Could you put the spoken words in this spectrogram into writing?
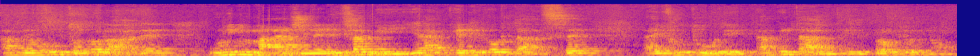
abbia voluto donare un'immagine di famiglia che ricordasse ai futuri abitanti il proprio nome.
